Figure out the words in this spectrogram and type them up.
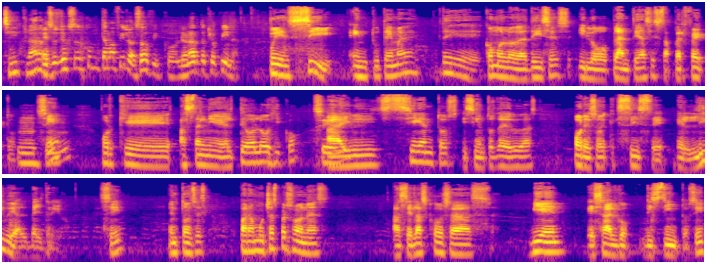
Sí, claro. Eso, yo- eso es como un tema filosófico. Leonardo, ¿qué opina? Pues sí, en tu tema de como lo dices y lo planteas está perfecto, ¿sí? Porque hasta el nivel teológico Sí. hay cientos y cientos de dudas, por eso existe el libre albedrío, ¿sí? Entonces, para muchas personas, hacer las cosas bien es algo distinto, ¿sí?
